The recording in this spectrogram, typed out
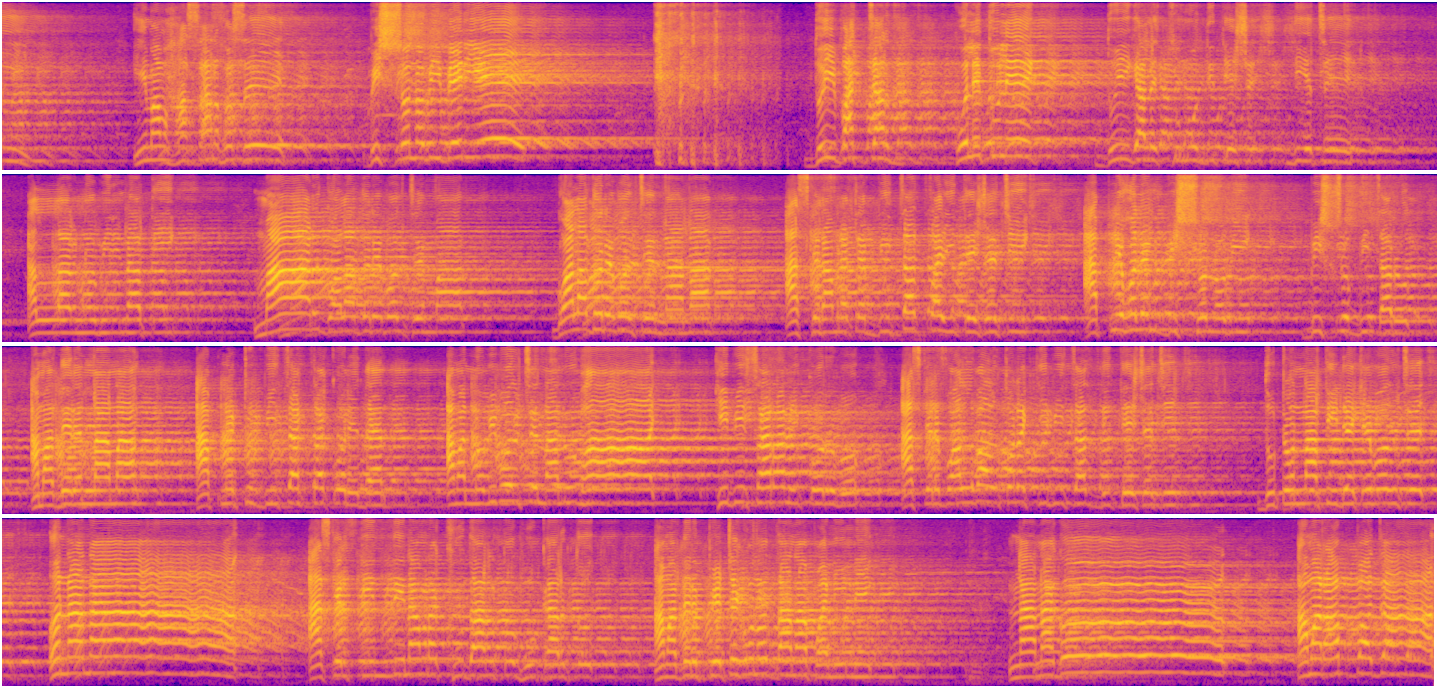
ইমাম হাসান হোসেন বিশ্ব নবী বেরিয়ে দুই বাচ্চার কোলে তুলে দুই গালে চুমো দিতে এসে দিয়েছে। আল্লাহর নবীর নাতি মার গলা ধরে বলছে, মা। গলা ধরে বলছে, না না, আজকের আমরা একটা বিচার চাইতে এসেছি। আপনি হলেন বিশ্ব নবী বিশ্ব বিচারক। আমাদের নানা, আপনি একটু বিচারটা করে দেন। আমার নবী বলছে, নানু ভাই, কি বিচার আমি করব? আজকের বলবাল তোরা কি বিচার দিতে এসেছি দুটো নাতি ডেকে বলছে, ও নানা, আজকের তিন দিন আমরা ক্ষুধার্ত, ভুকার্ত। আমাদের পেটে কোনো দানা পানি নেই। নানা গো আমার আব্বা যান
